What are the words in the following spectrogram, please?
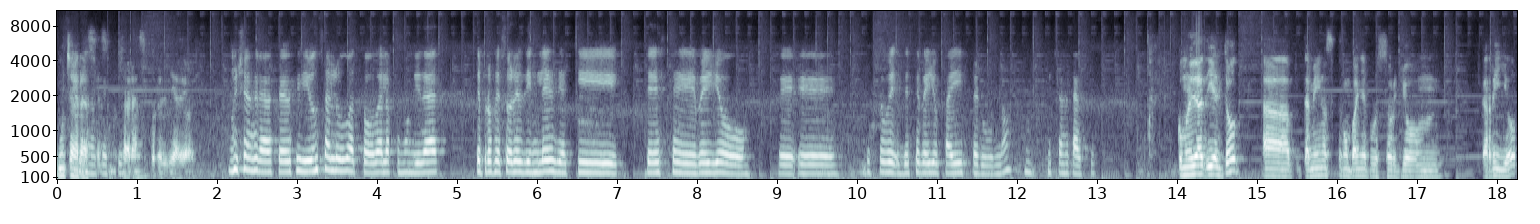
Muchas gracias, muchas gracias por el día de hoy. Muchas gracias y un saludo a toda la comunidad de profesores de inglés de aquí, de este bello, eh, eh, este de, este, bello país, Perú, ¿no? Muchas gracias. comunidad y el TOC, ah, también nos acompaña el profesor John Carrillo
